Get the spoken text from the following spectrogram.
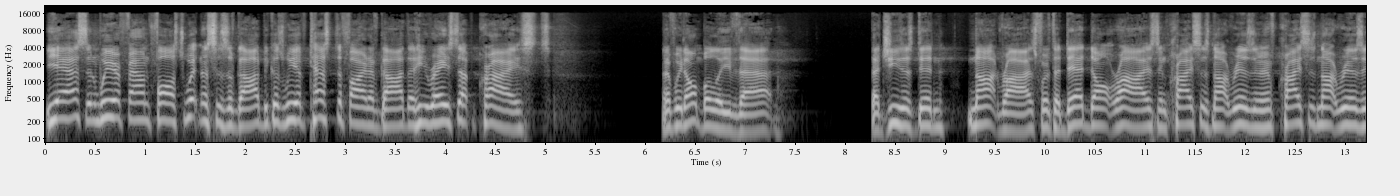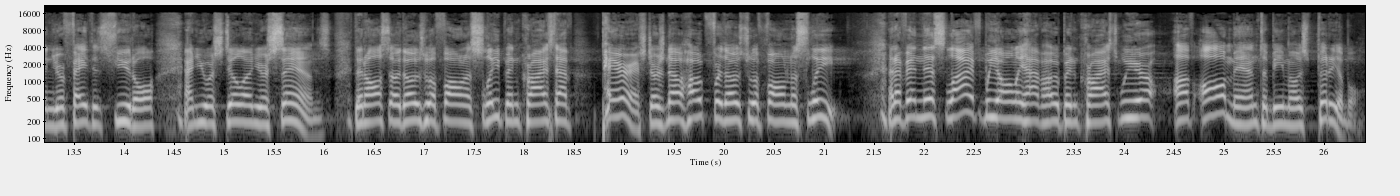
Yes, and we are found false witnesses of God because we have testified of God that He raised up Christ. And if we don't believe that, that Jesus did not rise. For if the dead don't rise, then Christ is not risen. And if Christ is not risen, your faith is futile and you are still in your sins. Then also those who have fallen asleep in Christ have perished. There's no hope for those who have fallen asleep. And if in this life we only have hope in Christ, we are of all men to be most pitiable.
